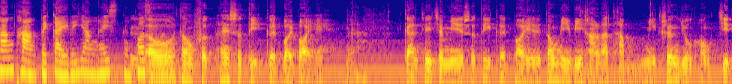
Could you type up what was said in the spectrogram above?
ข้างทางไปไกลหรือยังให้หลวงพ่อสำรวจเราต้องฝึกให้สติเกิดบ่อยๆนะการที่จะมีสติเกิดบ่อย ต้องมีวิหารธรรมมีเครื่องอยู่ของจิต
